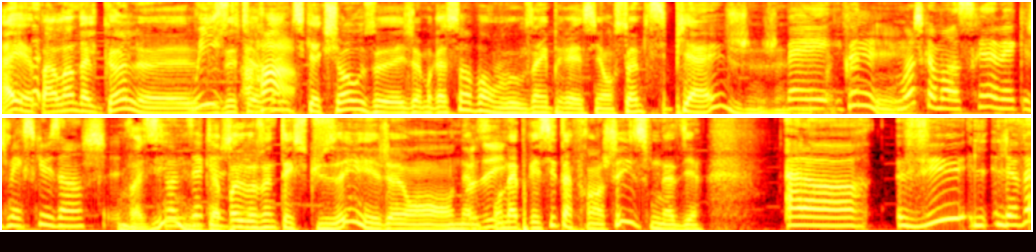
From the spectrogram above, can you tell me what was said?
Hey, parlant d'alcool, euh, Oui. je vous ai servi Ah. un petit quelque chose. euh, J'aimerais savoir vos impressions. C'est un petit piège. Je- Ben, écoute, moi, je commencerai avec, je m'excuse, hein. je- Vas-y, tu que pas je- besoin de t'excuser. On, on apprécie ta franchise, Nadia. Alors, vu le vin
